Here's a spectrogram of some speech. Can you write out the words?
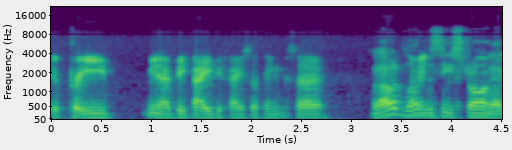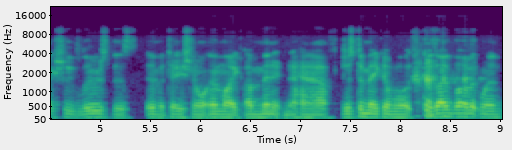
a pretty, you know, big baby face. I think so. But I would love mean- to see Strong actually lose this invitational in like a minute and a half, just to make him look. Because I love it when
